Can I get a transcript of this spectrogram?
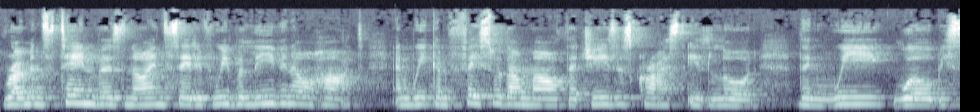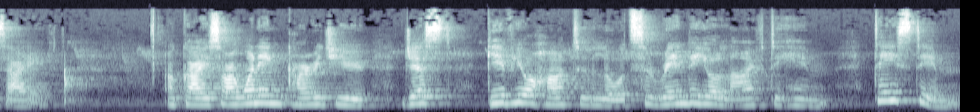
Romans 10, verse 9 said, If we believe in our heart and we confess with our mouth that Jesus Christ is Lord, then we will be saved. Okay, so I want to encourage you just give your heart to the Lord, surrender your life to Him, taste Him.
